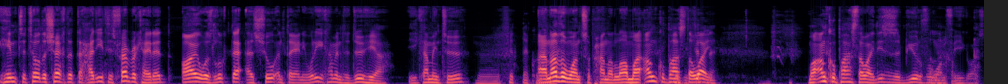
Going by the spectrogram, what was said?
him to tell the sheikh that the hadith is fabricated, I was looked at as short and yani, what are you coming to do here? You coming to Mm, another one? Subhanallah, my uncle passed away. My uncle passed away. This is a beautiful one for you guys.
